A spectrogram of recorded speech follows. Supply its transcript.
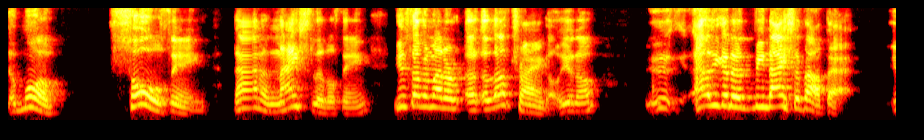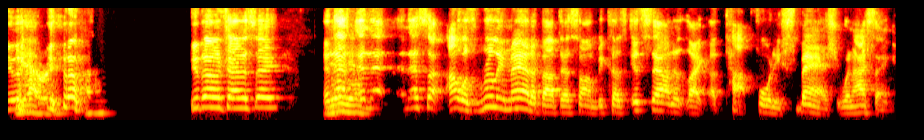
the more soul thing, not a nice little thing. You're talking about a, a love triangle, you know. How are you gonna be nice about that? You know, Yeah, right. you know, you know what I'm trying to say? And Yeah, that, yeah. and that, and that's I was really mad about that song because it sounded like a top 40 smash when I sang it.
